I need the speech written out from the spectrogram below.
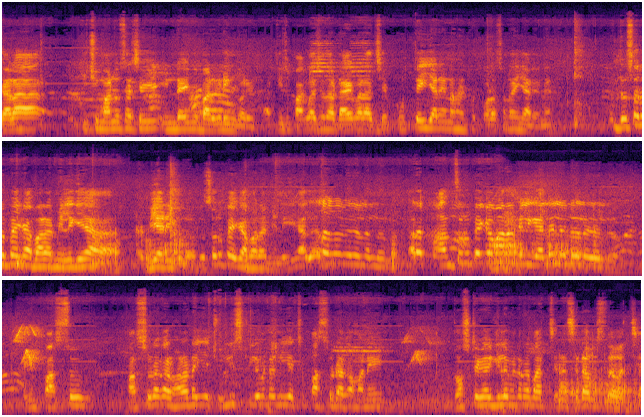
যারা কিছু মানুষ আছে ইনড্রাইভে বার্গেনিং করে আর কিছু পাগলা চোদা ড্রাইভার আছে পড়তেই জানে না হয়তো পড়াশোনাই জানে না दो सौ रुपए का भाड़ा मिल गया बिहारी को दो सौ रुपए का भाड़ा मिल गया ले लो लो लो लो लो अरे पाँच सौ रुपए का भाड़ा मिल गया ले लो लो लो लो लो लेकिन পাঁচশো পাঁচশো টাকার ভাড়াটা গিয়ে চল্লিশ কিলোমিটার নিয়ে যাচ্ছে পাঁচশো টাকা মানে দশ টাকা কিলোমিটার পাচ্ছে না, সেটা বুঝতে পারছে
